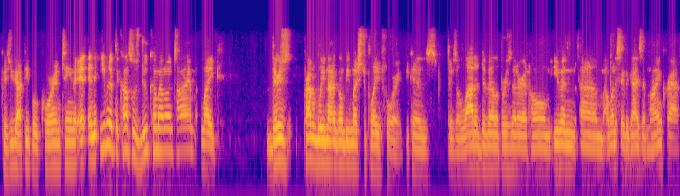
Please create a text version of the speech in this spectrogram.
Because you got people quarantined. And, and even if the consoles do come out on time, like, there's probably not going to be much to play for it because there's a lot of developers that are at home. Even, um, I want to say the guys at Minecraft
